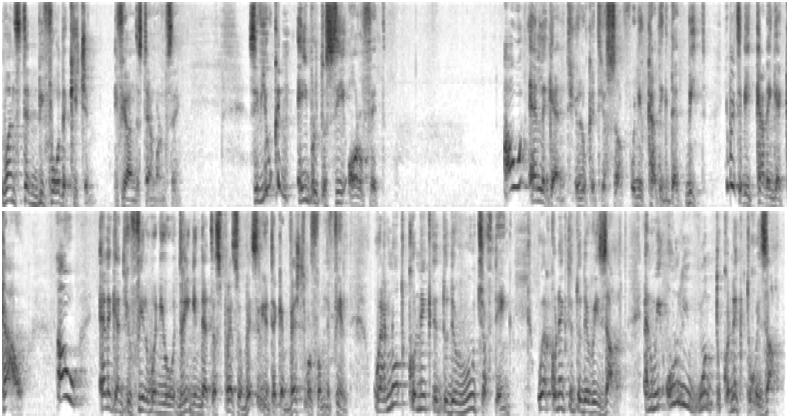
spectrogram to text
one step before the kitchen, if you understand what I'm saying. So if you can able to see all of it, how elegant you look at yourself when you're cutting that meat. You're basically cutting a cow. How elegant you feel when you're drinking that espresso. Basically, you take a vegetable from the field. We're not connected to the roots of things. We're connected to the result. And we only want to connect to result.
